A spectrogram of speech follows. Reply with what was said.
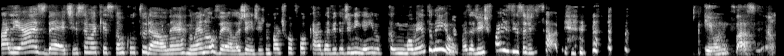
Aliás, Beth, isso é uma questão cultural, né? Não é novela, gente. A gente não pode fofocar da vida de ninguém em momento nenhum. Mas a gente faz isso, a gente sabe. Eu não faço, não.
